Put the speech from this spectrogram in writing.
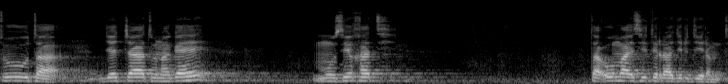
توتا. جتات نجه موسيقى تأوما يسيت الراجل جيرمت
